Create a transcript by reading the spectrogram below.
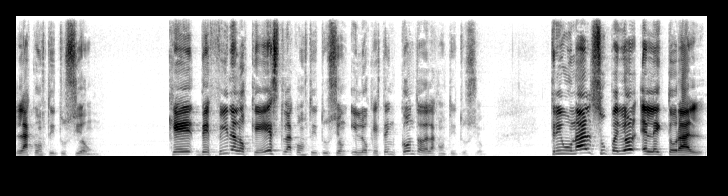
la Constitución, que define lo que es la Constitución y lo que está en contra de la Constitución. Tribunal Superior Electoral,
